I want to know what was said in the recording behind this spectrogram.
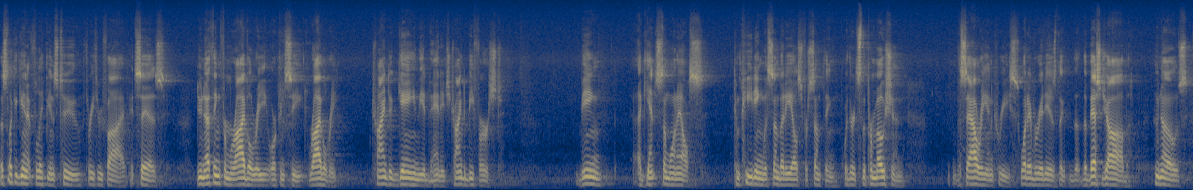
Let's look again at Philippians 2 3 through 5. It says, Do nothing from rivalry or conceit. Rivalry, trying to gain the advantage, trying to be first, being against someone else, competing with somebody else for something, whether it's the promotion the salary increase, whatever it is, the, the, the best job, who knows.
